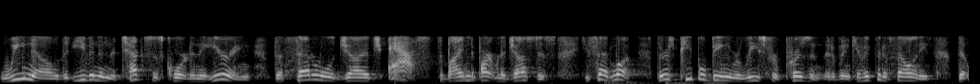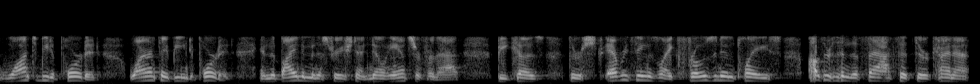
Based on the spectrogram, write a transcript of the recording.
we know that even in the Texas court in the hearing, the federal judge asked the Biden Department of Justice. He said, "Look, there's people being released for prison that have been convicted of felonies that want to be deported, why aren't they being deported? And the Biden administration had no answer for that because there's everything's like frozen in place, other than the fact that they're kind of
